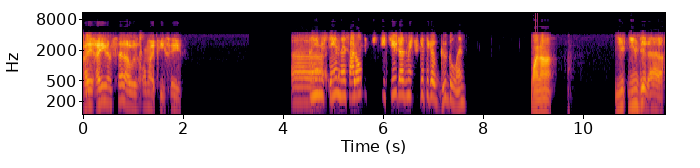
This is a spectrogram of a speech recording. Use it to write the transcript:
I, I even said I was on my PC. Uh, I understand this. I'm on the PC too. Doesn't mean I get to go Googling. Why not? You you did ask.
